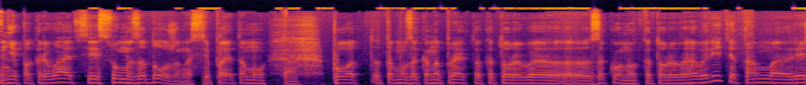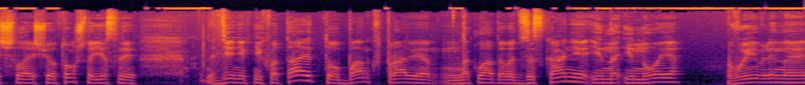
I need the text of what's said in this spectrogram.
не покрывает всей суммы задолженности. Поэтому Так. по т- тому законопроекту, который вы, э, закону, который вы говорите, там э, речь шла еще о том, что если денег не хватает, то банк вправе накладывать взыскание и на иное выявленное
